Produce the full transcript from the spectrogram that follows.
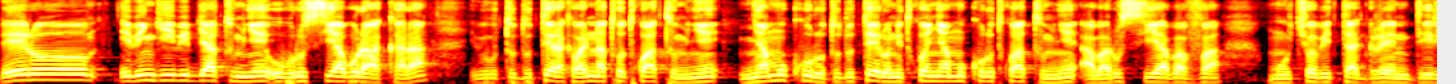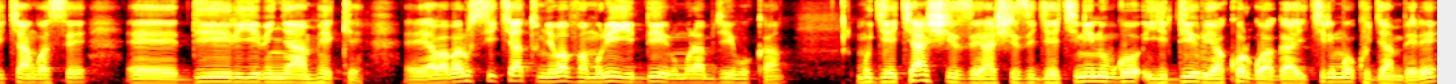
Rero ibi ngibi byatumye uburusiya burakara. Utu dutero akaba ari natwo twatumye nyamukuru utu dutero nitwo nyamukuru twatumye abarusiya bava mu cyo bita green deal cyangwa se eh, deal y'ibinyampeke. Eh, aba barusiya icyatumye bava muri iyi deal murabyibuka mu gihe cyashize hashize igihe kinini ubwo iyi diru yakorwaga ikirimo kujya mbere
